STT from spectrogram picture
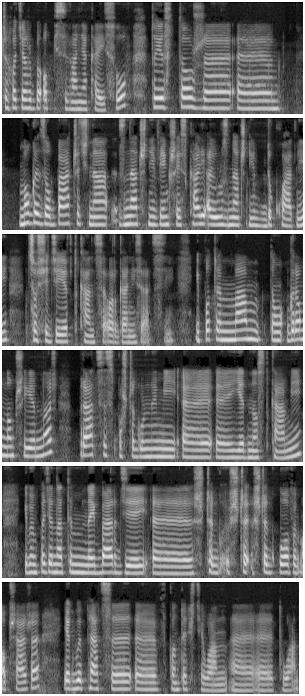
czy chociażby opisywania case'ów. To jest to, że mogę zobaczyć na znacznie większej skali, ale już znacznie dokładniej, co się dzieje w tkance organizacji. I potem mam tą ogromną przyjemność pracy z poszczególnymi e, e, jednostkami i bym powiedziała na tym najbardziej e, szczegółowym obszarze, jakby pracy w kontekście one to one.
